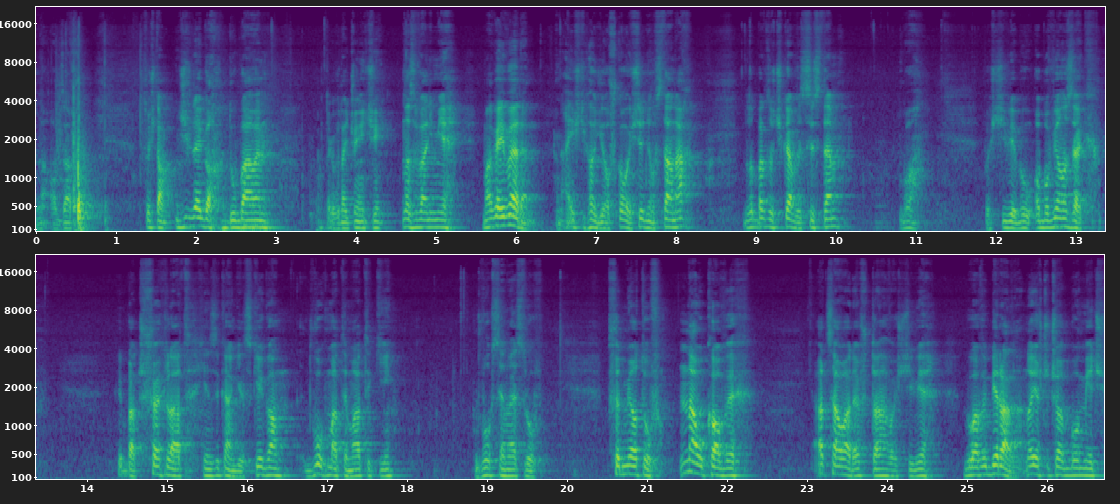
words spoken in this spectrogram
No, od zawsze coś tam dziwnego dubałem. Tak najczęściej nazywali mnie MacGyverem. A jeśli chodzi o szkołę średnią w Stanach, to bardzo ciekawy system, bo właściwie był obowiązek chyba trzech lat języka angielskiego, dwóch matematyki, dwóch semestrów przedmiotów naukowych, a cała reszta właściwie była wybierana. No jeszcze trzeba było mieć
